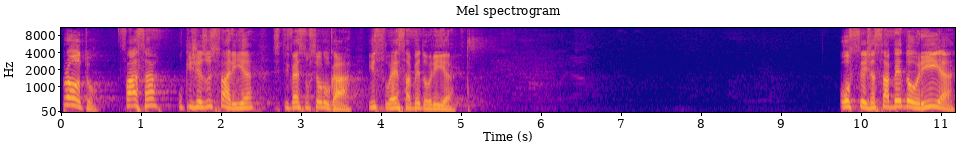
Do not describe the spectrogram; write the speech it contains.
Pronto, faça o que Jesus faria se estivesse no seu lugar. Isso é sabedoria. Ou seja, sabedoria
